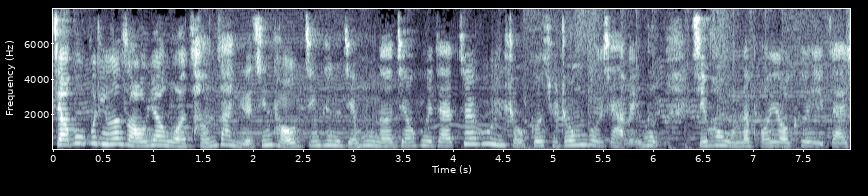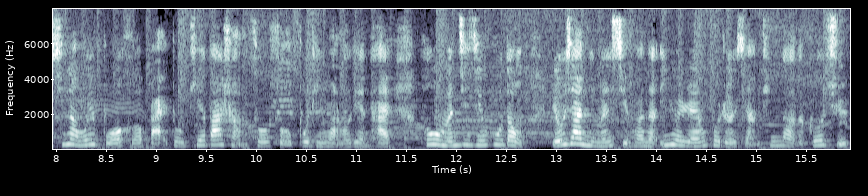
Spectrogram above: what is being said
脚步不停的走，愿我藏在你的心头。今天的节目呢，将会在最后一首歌曲中落下帷幕。喜欢我们的朋友，可以在新浪微博和百度贴吧上搜索“不停网络电台”，和我们进行互动，留下你们喜欢的音乐人或者想听到的歌曲，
